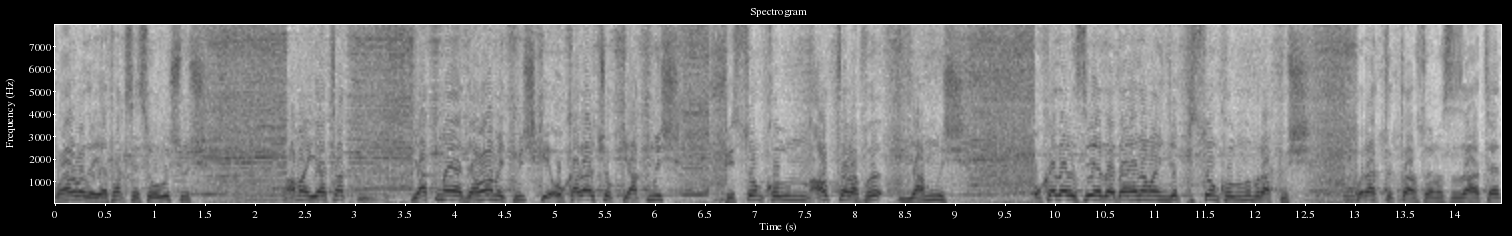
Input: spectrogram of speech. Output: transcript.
Bu arabada yatak sesi oluşmuş. Ama yatak yakmaya devam etmiş ki o kadar çok yakmış. Piston kolunun alt tarafı yanmış. O kadar ısıya da dayanamayınca piston kolunu bırakmış. Bıraktıktan sonrası zaten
